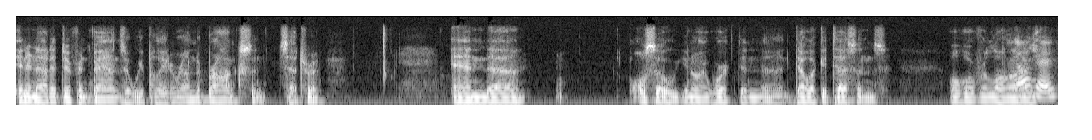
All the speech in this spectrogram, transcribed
in and out of different bands that we played around the Bronx, and etc. And uh, also, you know, I worked in uh, delicatessens all over Long Island. Okay.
